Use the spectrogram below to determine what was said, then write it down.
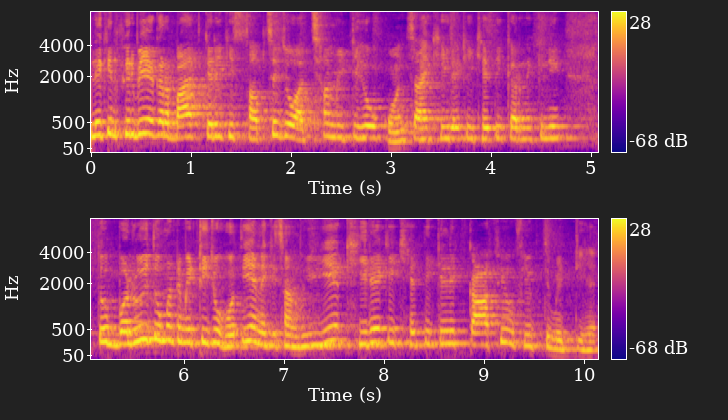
लेकिन फिर भी अगर बात करें कि सबसे जो अच्छा मिट्टी है, वो कौन सा है खीरे की खेती करने के लिए तो बलुई दोमट मिट्टी जो होती है ना किसान भाई ये खीरे की खेती के लिए काफ़ी उपयुक्त मिट्टी है,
